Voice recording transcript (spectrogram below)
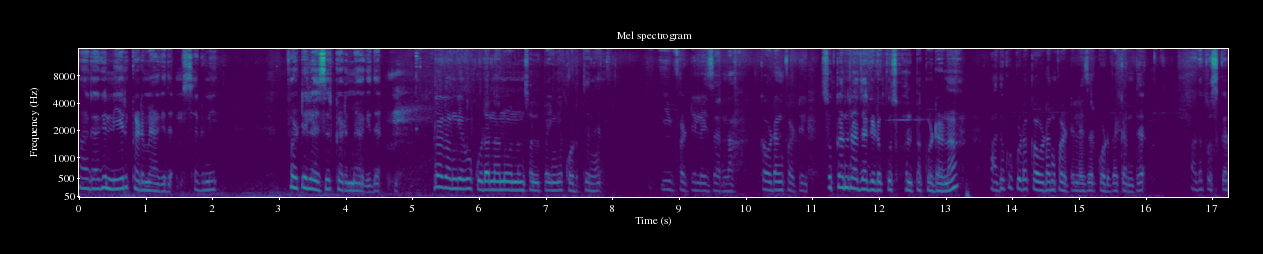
ಹಾಗಾಗಿ ನೀರು ಕಡಿಮೆ ಆಗಿದೆ. ಸಗಣಿ ಫರ್ಟಿಲೈಸರ್ ಕಡಿಮೆ ಆಗಿದೆ. ಗಂಗೆಗೂ ಕೂಡ ನಾನು ಒಂದೊಂದು ಸ್ವಲ್ಪ ಹಿಂಗೆ ಕೊಡ್ತೇನೆ ಈ ಫರ್ಟಿಲೈಸರ್ನ ಕೌಡಂಗ್ ಫರ್ಟಿಲೈ ಸುಖನ್ ರಾಜ ಗಿಡಕ್ಕೂ ಸ್ವಲ್ಪ ಕೊಡೋಣ. ಅದಕ್ಕೂ ಕೂಡ ಕೌಡಂಗ್ ಫರ್ಟಿಲೈಸರ್ ಕೊಡಬೇಕಂತೆ. ಅದಕ್ಕೋಸ್ಕರ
